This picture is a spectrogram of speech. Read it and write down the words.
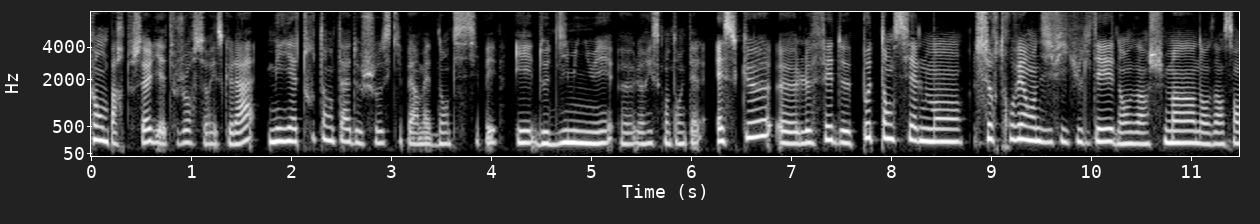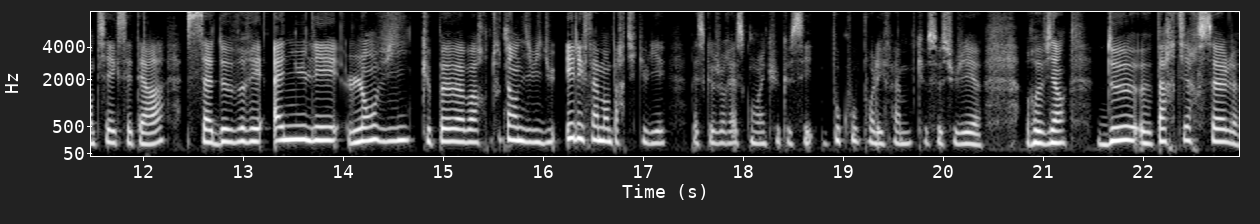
quand on part tout seul, il y a toujours ce risque-là, mais il y a tout un tas de choses qui permettent d'anticiper et de diminuer euh, le risque en tant que tel. Est-ce que euh, le fait de potentiellement se retrouver en difficulté dans un chemin, dans un sentier, etc., ça devrait annuler l'envie que peuvent avoir tout individu et les femmes en particulier, parce que je reste convaincue que c'est beaucoup pour les femmes que ce sujet euh, revient, de partir seul,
